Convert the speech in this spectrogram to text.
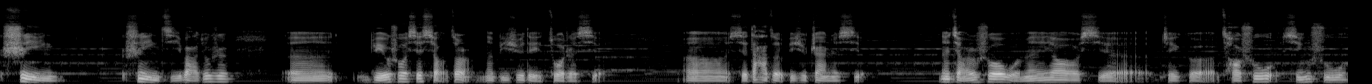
适应适应级吧，就是嗯，比如说写小字儿，那必须得坐着写。呃，写大字必须站着写。那假如说我们要写这个草书、行书，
